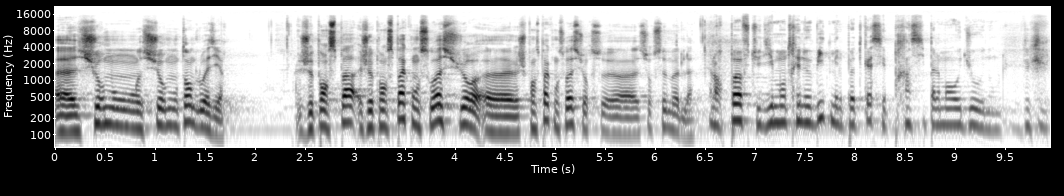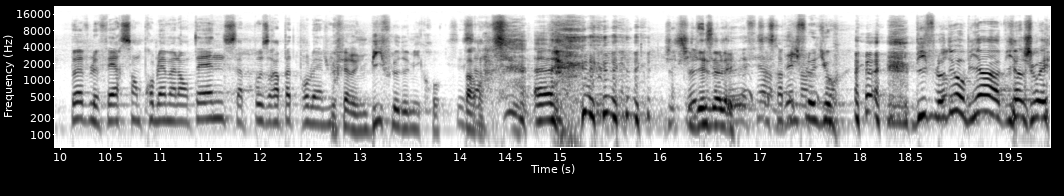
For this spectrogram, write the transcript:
euh, sur, mon, sur mon temps de loisir. Je pense pas, je pense pas qu'on soit sur, euh, je pense pas qu'on soit sur ce, euh, sur ce mode-là. Alors, POF, tu dis montrer nos bits, mais le podcast c'est principalement audio, donc ils peuvent le faire sans problème à l'antenne, ça posera pas de problème. Je vais faire une bifle de micro. C'est Pardon. ça. Euh, je suis désolé. Ça sera bif l'audio. Bifle audio, bien, bien joué.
